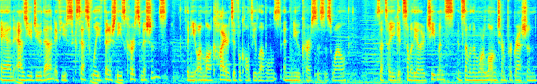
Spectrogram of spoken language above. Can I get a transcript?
and as you do that, if you successfully finish these curse missions, then you unlock higher difficulty levels and new curses as well. So that's how you get some of the other achievements and some of the more long-term progression.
